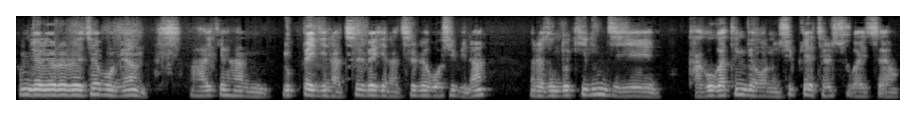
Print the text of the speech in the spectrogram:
그럼 요렇게 재보면 아 이게 한 600이나 700이나 750이나 어느 정도 길인지 가구 같은 경우는 쉽게 잴 수가 있어요.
